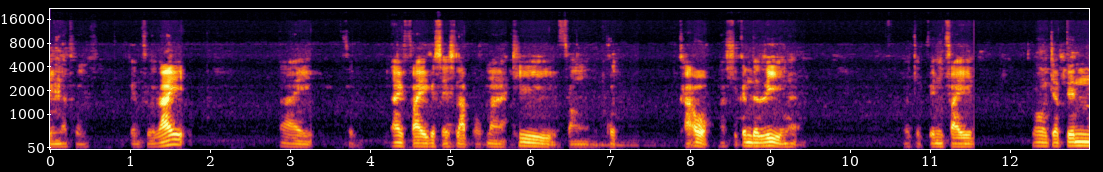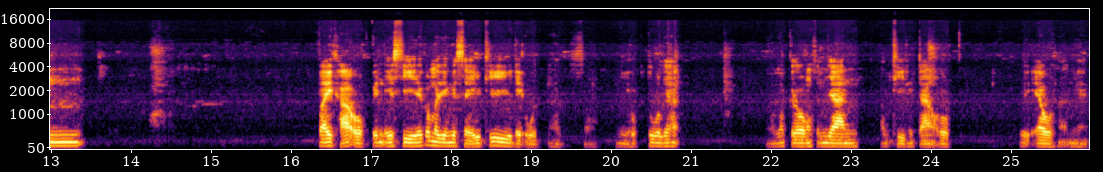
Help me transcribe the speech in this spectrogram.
งนะครับผมเกณฑ์ฟลูไรด์ได้ได้ไฟกระแสสลับออกมาที่ฝั่งกดขาออก secondary นะฮะก็จะเป็นไฟ ก็จะเป็น ไฟขาออกเป็น AC แล้วก็มาเรียงกระแสที่ไดโอดนะครับมีหกตัวเลยฮะมากรองสัญญาณ ความถี่ต่างออกด้วย L นะเนี่ย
